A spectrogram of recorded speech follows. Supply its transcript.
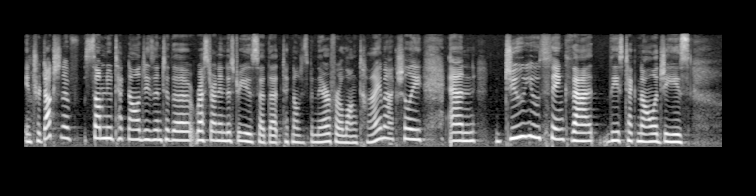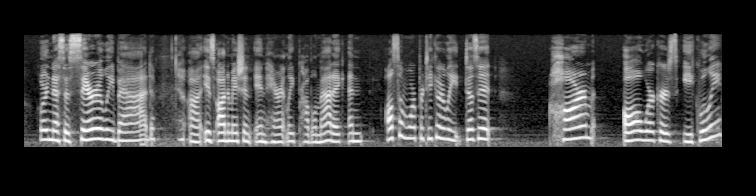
introduction of some new technologies into the restaurant industry. You said that technology's been there for a long time, actually. And do you think that these technologies are necessarily bad? Uh, is automation inherently problematic? And also, more particularly, does it harm all workers equally,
